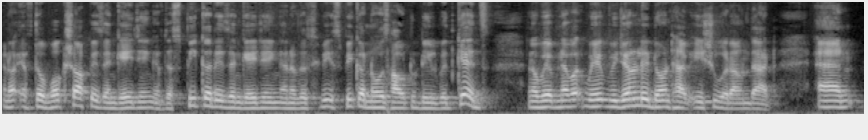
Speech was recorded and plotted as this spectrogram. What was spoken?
you know, if the workshop is engaging, if the speaker is engaging, and if the speaker knows how to deal with kids, you know, we have never, we, we generally don't have issue around that. And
